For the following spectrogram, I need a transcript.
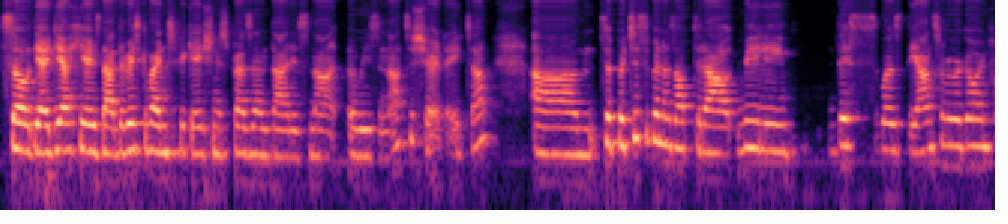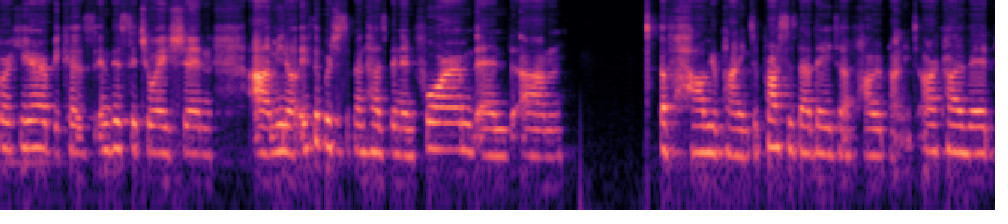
So the idea here is that the risk of identification is present. That is not a reason not to share data. Um, so participant has opted out. Really, this was the answer we were going for here because in this situation, um, you know, if the participant has been informed and um, of how you're planning to process that data, of how you're planning to archive it,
